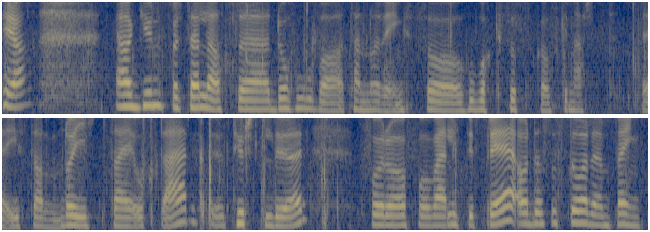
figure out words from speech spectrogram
Ja. Ja Gunn forteller at uh, da hun var tenåring, så hun vokste opp ganske nært uh, isdalen. Da gikk de opp der, turteldør, for å få være litt i fred. Og da så står det en benk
